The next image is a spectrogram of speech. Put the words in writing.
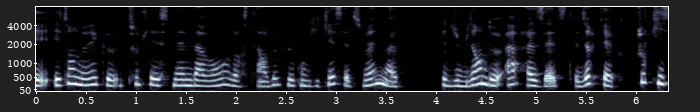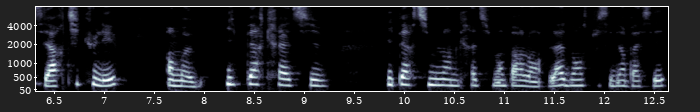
Et étant donné que toutes les semaines d'avant, genre, c'était un peu plus compliqué, cette semaine m'a fait du bien de A à Z. C'est-à-dire qu'il y a tout qui s'est articulé en mode hyper créative, hyper stimulante créativement parlant. La danse, tout s'est bien passé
